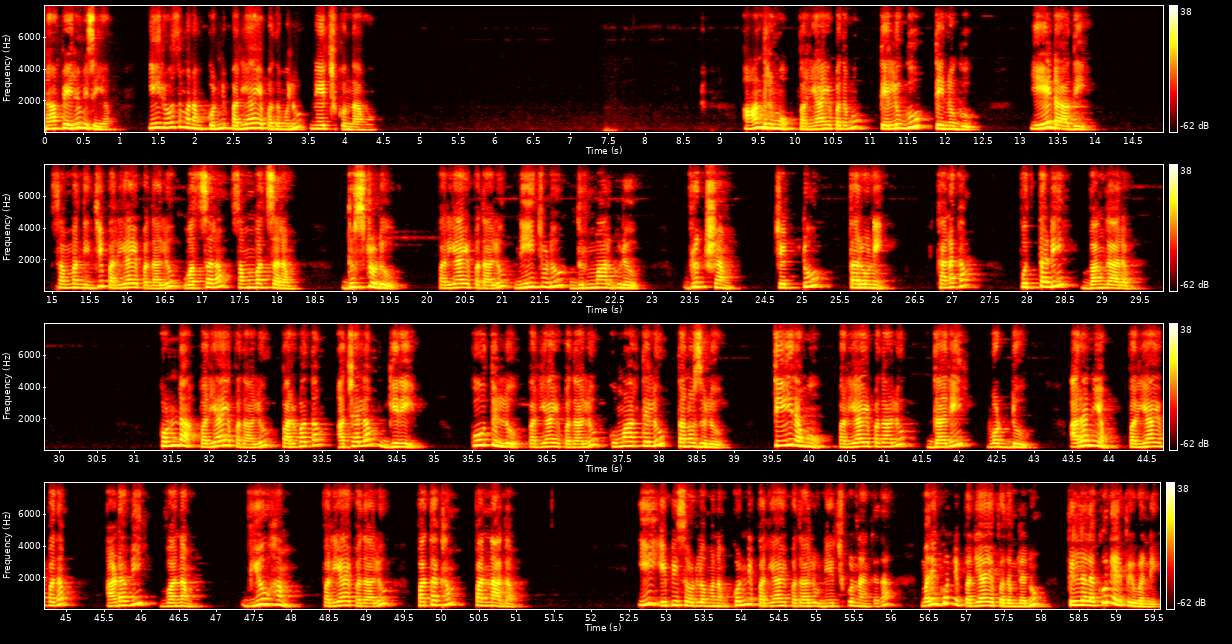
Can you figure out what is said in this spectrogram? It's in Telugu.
నా పేరు విజయ. ఈరోజు మనం కొన్ని పర్యాయ పదములు నేర్చుకుందాము. ఆంధ్రము పర్యాయ పదము తెలుగు తెనుగు. ఏడాది సంబంధించి పర్యాయ పదాలు వత్సరం సంవత్సరం. దుష్టుడు పర్యాయ పదాలు నీచుడు దుర్మార్గుడు. వృక్షం చెట్టు తరుణి. కనకం పుత్తడి బంగారం. కొండ పర్యాయ పదాలు పర్వతం అచలం గిరి. కూతుళ్ళు పర్యాయ పదాలు కుమార్తెలు తనుజులు. తీరము పర్యాయ పదాలు దరి ఒడ్డు. అరణ్యం పర్యాయ పదం అడవి వనం. వ్యూహం పర్యాయ పదాలు పథకం పన్నాగం. ఈ ఎపిసోడ్లో మనం కొన్ని పర్యాయ పదాలు నేర్చుకున్నాం కదా మరికొన్ని పర్యాయ పదములను పిల్లలకు నేర్పివ్వండి.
